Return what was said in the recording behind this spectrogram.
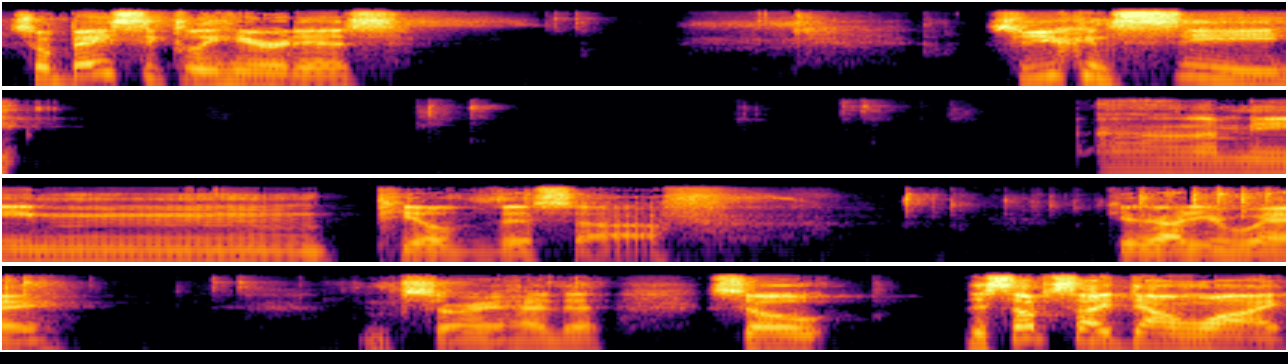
So basically here it is. So you can see, uh, let me mm, peel this off, get it out of your way. I'm sorry I had that. So this upside down Y,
